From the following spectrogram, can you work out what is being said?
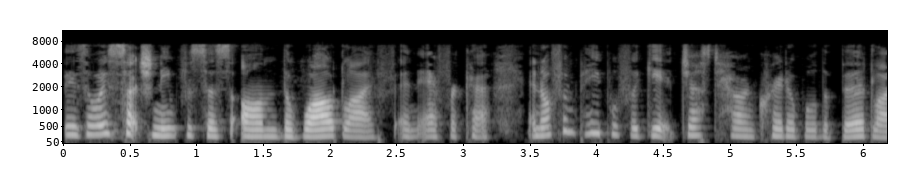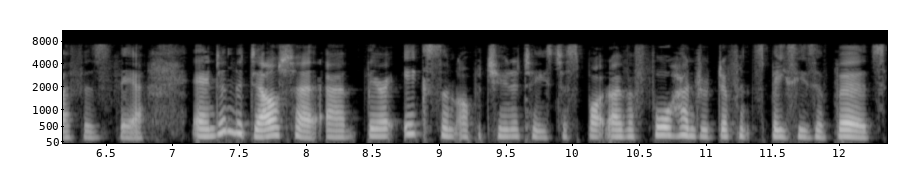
there's always such an emphasis on the wildlife in Africa, and often people forget just how incredible the bird life is there. And in the Delta, uh, there are excellent opportunities to spot over 400 different species of birds.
